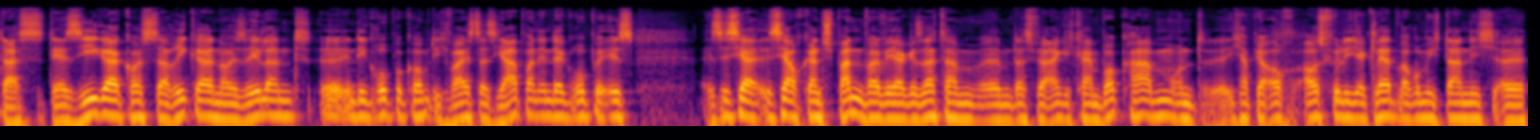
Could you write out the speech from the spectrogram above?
dass der Sieger Costa Rica, Neuseeland äh, in die Gruppe kommt. Ich weiß, dass Japan in der Gruppe ist. Es ist ja, ist ja auch ganz spannend, weil wir ja gesagt haben, ähm, dass wir eigentlich keinen Bock haben. Und äh, ich habe ja auch ausführlich erklärt, warum ich da nicht äh,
